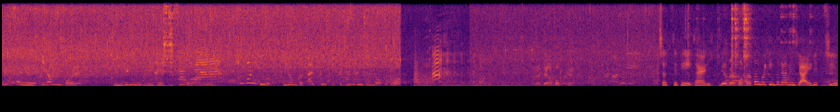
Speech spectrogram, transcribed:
신부사님이 이런 걸 건드리는 게 무서워. 한 번도 이런 걸 깔끔 깨끗하게 한 적이 없고. 그래 내가 먹게. 저쪽이 잘 어떤 걸 힘들어하는 지 알겠지.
